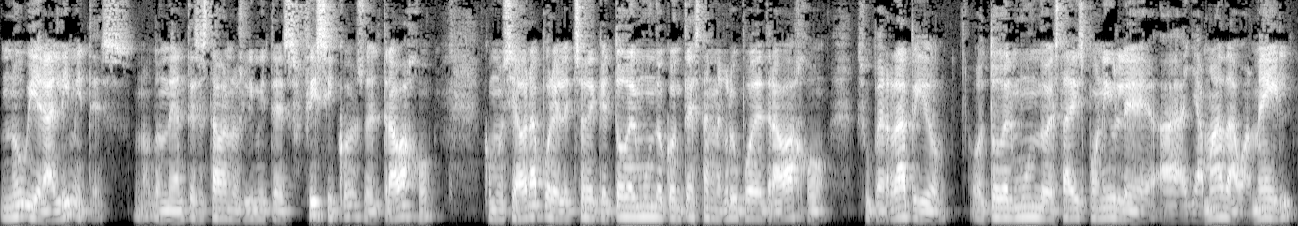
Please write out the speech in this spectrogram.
no hubiera límites, ¿no? donde antes estaban los límites físicos del trabajo, como si ahora por el hecho de que todo el mundo contesta en el grupo de trabajo súper rápido o todo el mundo está disponible a llamada o a mail,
